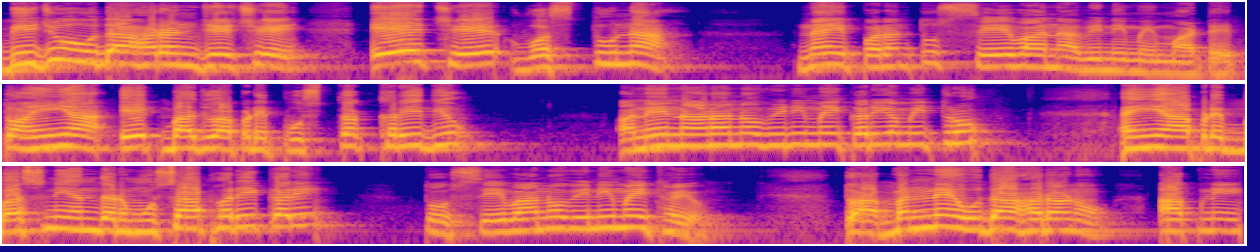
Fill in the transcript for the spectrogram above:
બીજું ઉદાહરણ જે છે, એ છે વસ્તુના, નહીં, પરંતુ સેવાના વિનિમય માટે. તો અહીંયા એક બાજુ આપણે પુસ્તક ખરીદ્યું અને નાણાંનો વિનિમય કર્યો મિત્રો. અહીંયા આપણે બસની અંદર મુસાફરી કરી તો સેવાનો વિનિમય થયો. તો આ બંને ઉદાહરણો આપની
